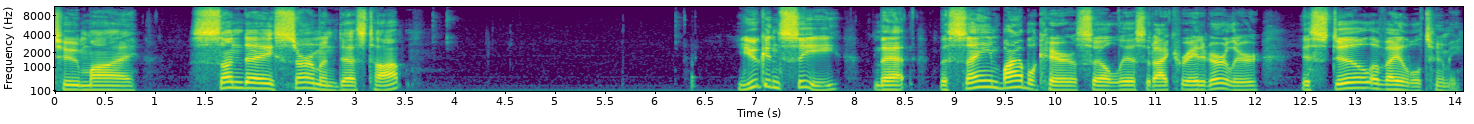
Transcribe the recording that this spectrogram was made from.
to my Sunday sermon desktop, you can see that the same Bible carousel list that I created earlier is still available to me.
